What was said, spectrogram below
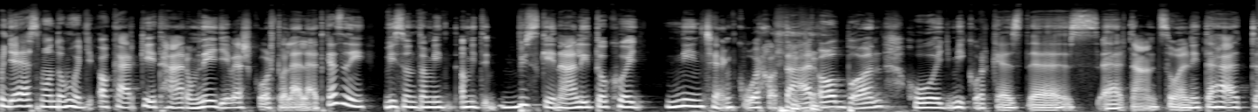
Ugye ezt mondom, hogy akár két-három-négy éves kortól el lehet kezdeni, viszont amit, amit büszkén állítok, hogy nincsen korhatár abban, hogy mikor kezdesz eltáncolni. Tehát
